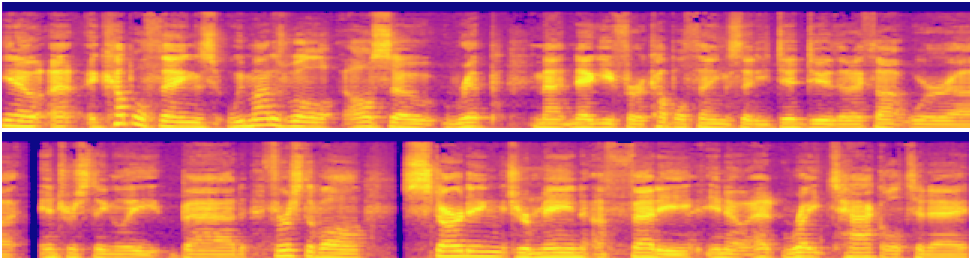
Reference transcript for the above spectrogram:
You know, a, a couple things. We might as well also rip Matt Nagy for a couple things that he did do that I thought were uh, interestingly bad. First of all, starting Germain Ifedi, you know, at right tackle today.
